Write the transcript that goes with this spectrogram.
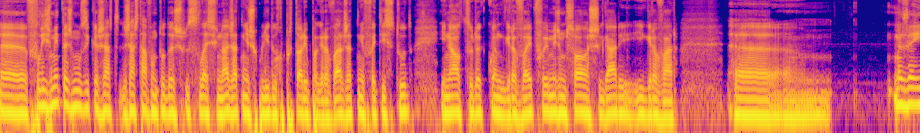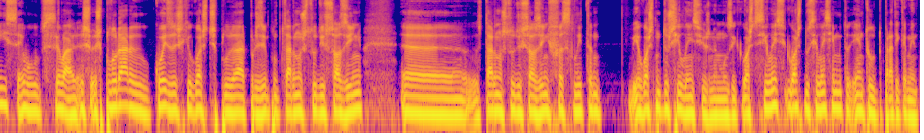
Ah, felizmente as músicas já, já estavam todas selecionadas, já tinha escolhido o repertório para gravar, já tinha feito isso tudo. E na altura, quando gravei, foi mesmo só chegar e, e gravar. Ah, mas é isso, é o, sei lá, explorar coisas que eu gosto de explorar, por exemplo, estar num estúdio sozinho, eh, estar num estúdio sozinho facilita-me. Eu gosto muito dos silêncios na música, gosto de silêncio, gosto do silêncio em, muito- em tudo, praticamente,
